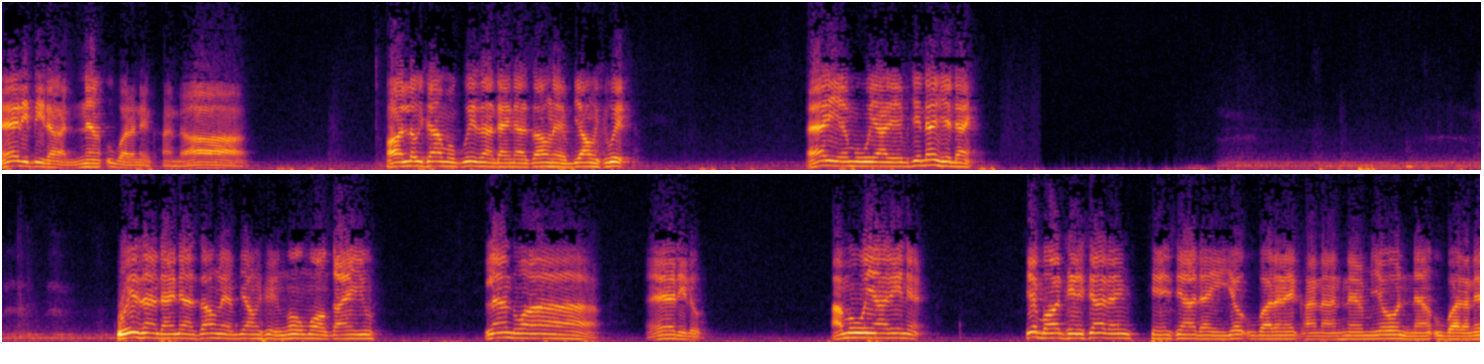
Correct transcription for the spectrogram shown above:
အဲ့ဒီသိတာကနံဥပါဒနဲ့ခန္ဓာဟောလှုပ်ရှားမှုကိုယ်စံတိုင်းတာစောင်းနဲ့ပြောင်းရွှေ့အဲ့ဒီအမူအရာတွေဖြစ်တိုင်းဖြစ်တိုင်း ဝိဇ္ဇန်တိုင်းနဲ့စောင်းနဲ့ပြောင်းရွှေ့ငုံမော့ကန်ယူလန်းသွားအဲဒီလိုအမူအရာတွေနဲ့ဖြစ်ပေါ်ထင်ရှားတိုင်းထင်ရှားတိုင်းရုပ်ဥပါဒณะခန္ဓာ2မျိုးနာဥပါဒณะ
